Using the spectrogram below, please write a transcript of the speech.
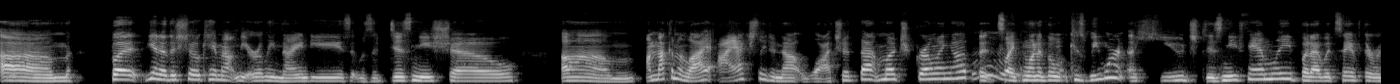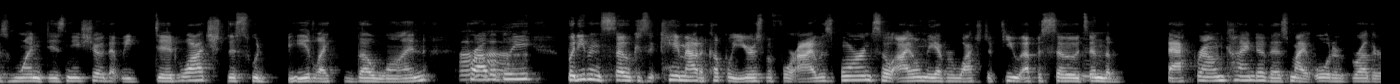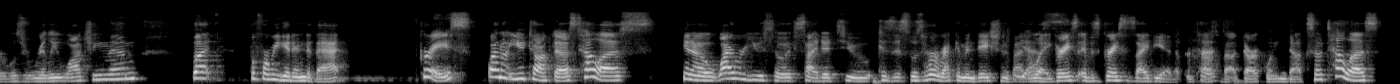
Um, but you know, the show came out in the early 90s. It was a Disney show. Um, I'm not gonna lie, I actually did not watch it that much growing up. It's like Mm. one of the because we weren't a huge Disney family, but I would say if there was one Disney show that we did watch, this would be like the one Ah. probably. But even so, because it came out a couple years before I was born, so I only ever watched a few episodes in Mm. the background, kind of as my older brother was really watching them. But before we get into that, Grace, why don't you talk to us? Tell us, you know, why were you so excited to? Because this was her recommendation, by the way. Grace, it was Grace's idea that we talk Uh-huh. about Darkwing Duck. So tell us,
